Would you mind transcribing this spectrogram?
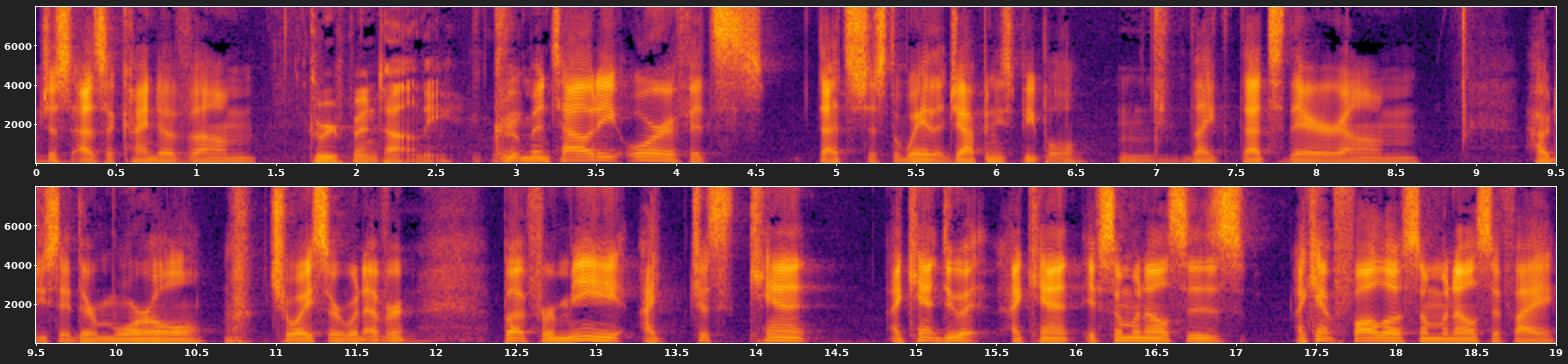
just as a kind of um, Group mentality. group mentality, or if it's that's just the way that Japanese people like that's their um, how do you say their moral choice or whatever. But for me, I just can't. I can't do it. I can't if someone else is. I can't follow someone else if I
